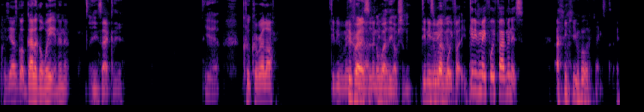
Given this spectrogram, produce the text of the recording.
Because he has got Gallagher waiting, in it. Exactly. Yeah. Cucurella. Didn't even make Cucurella's 45 a worthy option. Didn't even make 45 option. Didn't even make 45 minutes. I think he will the next time.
